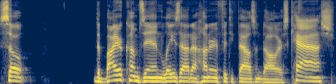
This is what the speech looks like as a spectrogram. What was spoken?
So the buyer comes in, lays out $150,000 cash,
